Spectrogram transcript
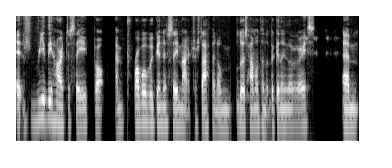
It's really hard to say, but I'm probably gonna say Max Verstappen on Lewis Hamilton at the beginning of the race. Um,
